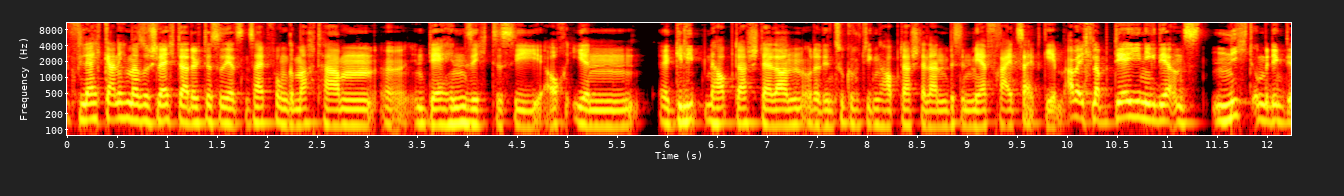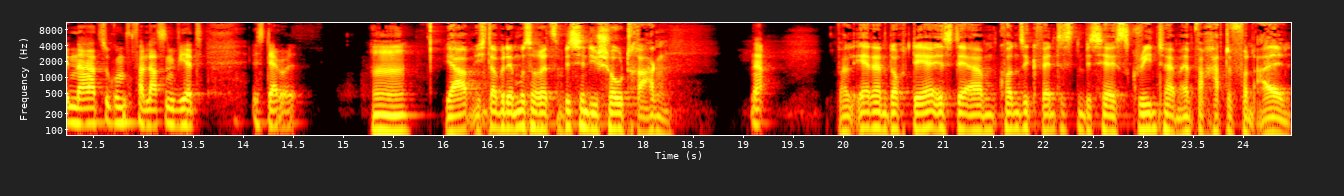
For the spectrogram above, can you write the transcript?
vielleicht gar nicht mal so schlecht, dadurch, dass sie jetzt einen Zeitsprung gemacht haben, äh, in der Hinsicht, dass sie auch ihren äh, geliebten Hauptdarstellern oder den zukünftigen Hauptdarstellern ein bisschen mehr Freizeit geben. Aber ich glaube, derjenige, der uns nicht unbedingt in naher Zukunft verlassen wird, ist Daryl. Hm. Ja, ich glaube, der muss auch jetzt ein bisschen die Show tragen. Ja weil er dann doch der ist, der am konsequentesten bisher Screentime einfach hatte von allen.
